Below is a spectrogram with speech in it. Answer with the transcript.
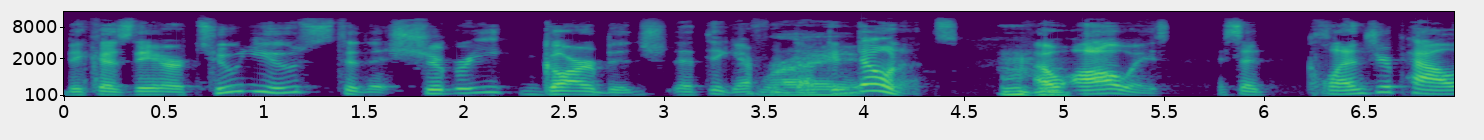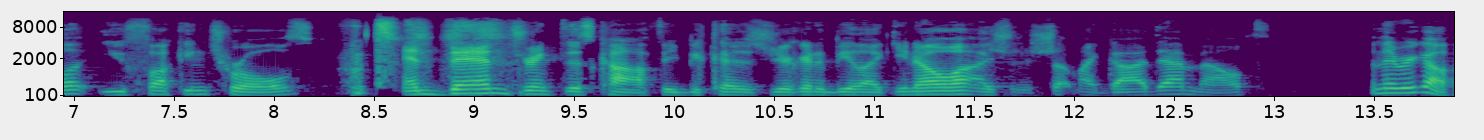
because they are too used to the sugary garbage that they get from right. Dunkin' Donuts. Mm-hmm. I will always. I said, cleanse your palate, you fucking trolls, and then drink this coffee because you're going to be like, you know what? I should have shut my goddamn mouth. And there we go.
